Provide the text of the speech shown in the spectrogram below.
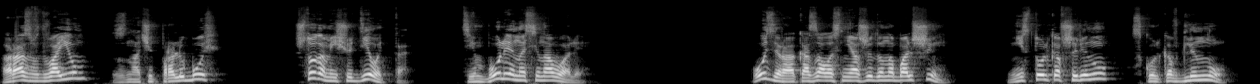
Раз вдвоем, значит про любовь. Что там еще делать-то? Тем более на сеновале. Озеро оказалось неожиданно большим. Не столько в ширину, сколько в длину.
